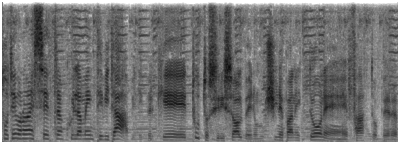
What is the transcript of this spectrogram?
potevano essere tranquillamente evitabili perché tutto si risolve in un cinepanettone fatto per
